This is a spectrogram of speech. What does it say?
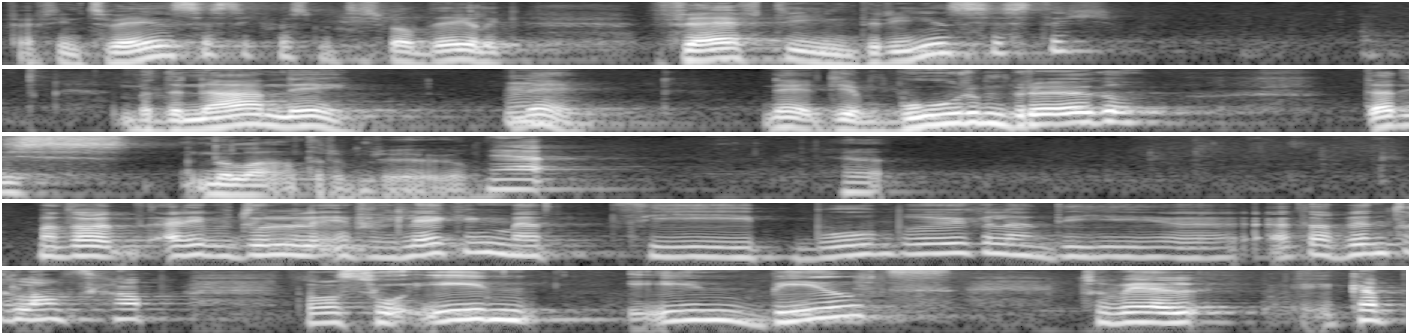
1562 was, maar het is wel degelijk 1563. Maar daarna, nee. Nee. Nee, die boerenbreugel, dat is een latere breugel. ja. Ja. Maar dat, ik bedoel, in vergelijking met die Boerbreugel en die, eh, dat winterlandschap, dat was zo één, één beeld. Terwijl ik heb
